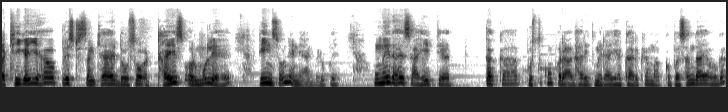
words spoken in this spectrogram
रखी गई है और पृष्ठ संख्या है 228 और मूल्य है तीन सौ निन्यानवे रुपये। उम्मीद है साहित्य तक का, पुस्तकों पर आधारित मेरा यह कार्यक्रम आपको पसंद आया होगा।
